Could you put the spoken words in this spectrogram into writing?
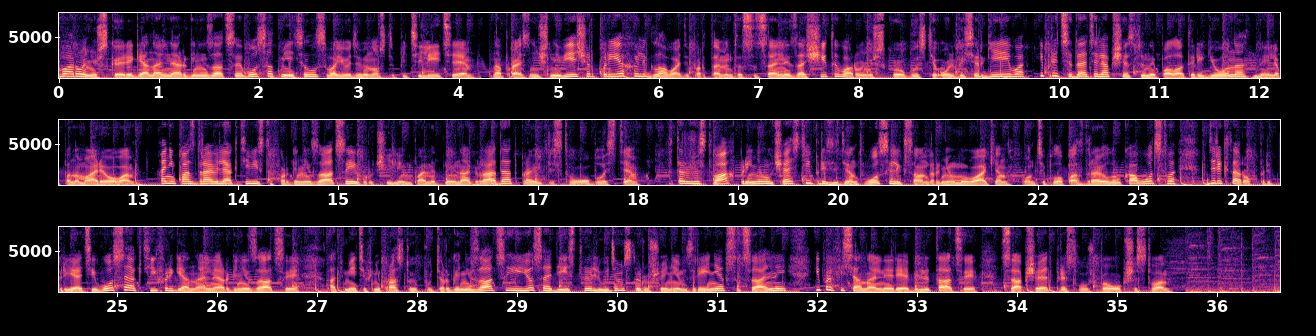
Воронежская региональная организация ВОЗ отметила свое 95-летие. На праздничный вечер приехали глава Департамента социальной защиты Воронежской области Ольга Сергеева и председатель Общественной палаты региона Неля Пономарева. Они поздравили активистов организации и вручили им памятные награды от правительства области. В торжествах принял участие президент ВОЗ Александр Неумывакин. Он тепло поздравил руководство, директоров предприятий ВОЗ и актив региональной организации, отметив непростой путь организации и ее содействие людям людям с нарушением зрения в социальной и профессиональной реабилитации, сообщает пресс-служба общества.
